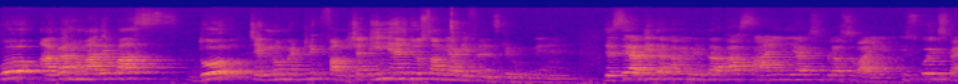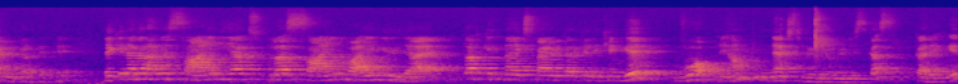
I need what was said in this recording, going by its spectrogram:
वो अगर हमारे पास दो ट्रिग्नोमेट्रिक फ़ंक्शन ही हैं जो सम या डिफरेंस के रूप में हैं। जैसे अभी तक हमें मिलता था sin x प्लस वाई इसको एक्सपेंड करते थे। लेकिन अगर हमें sin x plus sin y मिल जाए, तब कितना एक्सपेंड करके लिखेंगे, वो अपने हम नेक्स्ट वीडियो में डिस्कस करेंगे।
